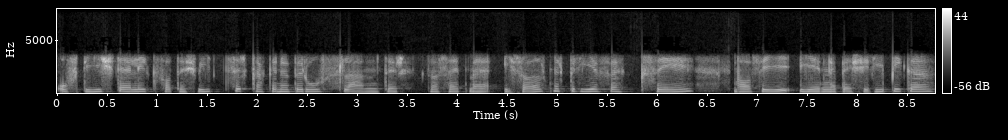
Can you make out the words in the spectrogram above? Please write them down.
auf die Einstellung der Schweizer gegenüber Ausländern. Das hat man in Söldnerbriefen gesehen, wo sie in ihren Beschreibungen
